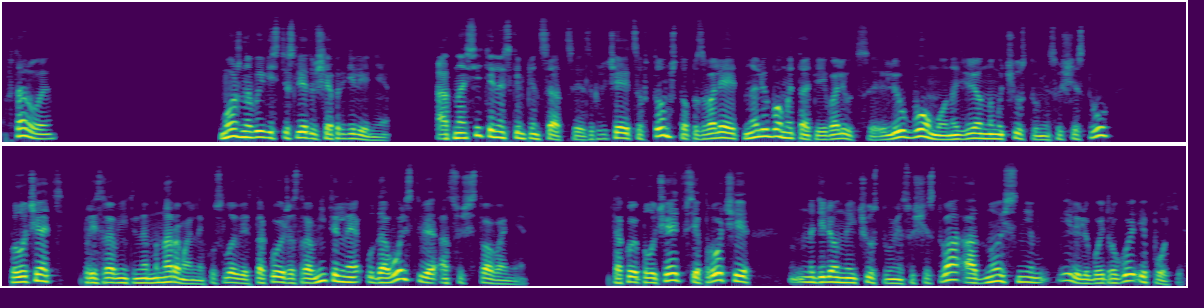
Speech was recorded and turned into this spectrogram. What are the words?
Второе. Можно вывести следующее определение. Относительность компенсации заключается в том, что позволяет на любом этапе эволюции любому наделенному чувствами существу получать при сравнительно нормальных условиях такое же сравнительное удовольствие от существования, какое получают все прочие наделенные чувствами существа одной с ним или любой другой эпохи.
